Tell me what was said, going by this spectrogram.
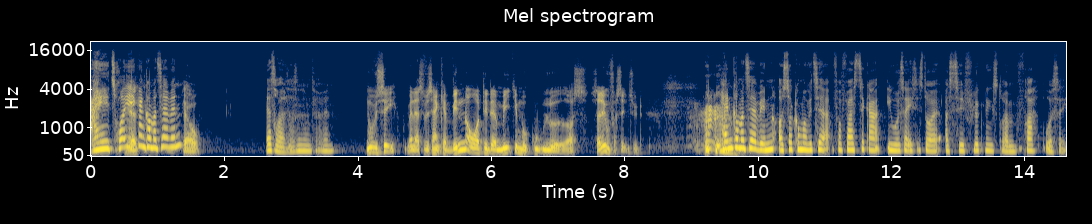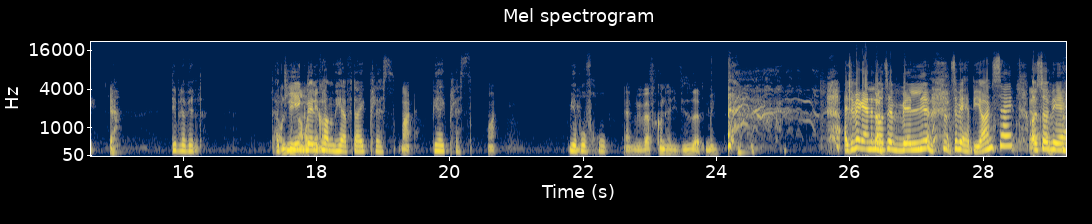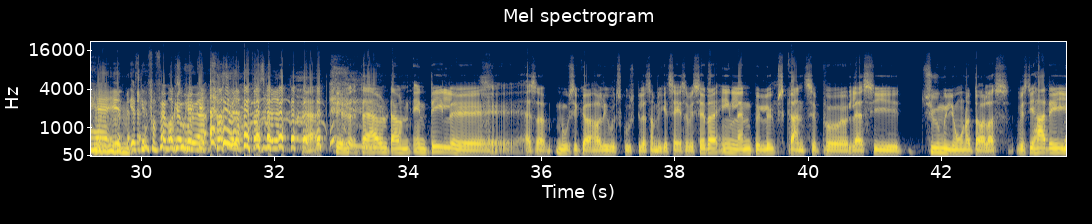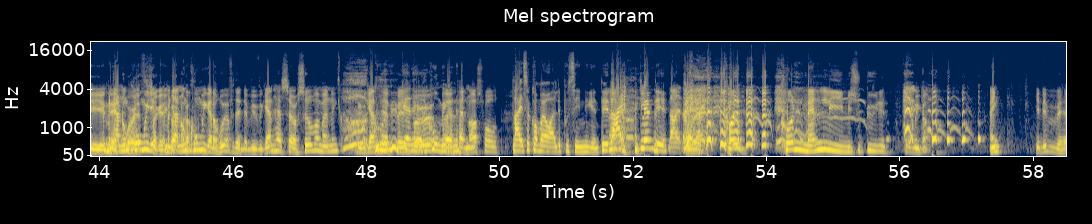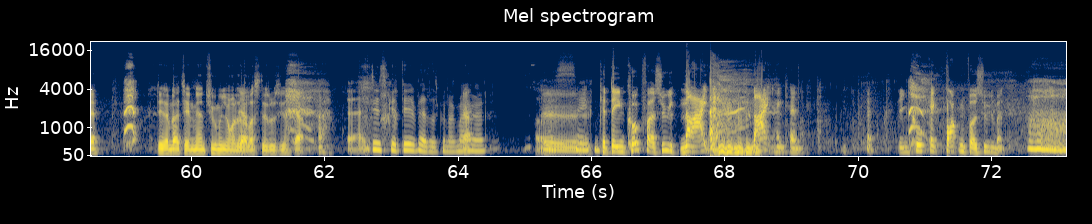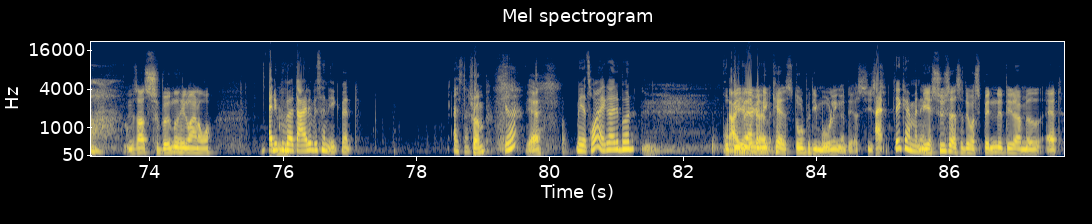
Ej, tror I Ja. ikke, han kommer til at vinde? Jo. Jeg tror altså også, han kommer til at vinde. Nu vil vi se. Men altså, hvis han kan vinde over det der mediemogul noget også, så er det jo for sindssygt. Han kommer til at vinde, og så kommer vi til at for første gang i USA's historie at se flygtningestrømme fra USA. Ja. Det bliver vildt. Er Og de er ikke velkommen her, for der er ikke plads. Nej. Vi har ikke plads. Nej. Vi har brug for ro. Ja, vi vil i hvert fald kun have de hvide af dem, ikke? Altså, vil jeg gerne have lov til at vælge. Så vil jeg have Beyoncé, og så vil jeg have... Et, jeg skal få 25 okay, okay, okay. Ja, det, der er jo, der er jo en- en del øh, altså, musikere og Hollywood-skuespillere, som vi kan tage. Så vi sætter en eller anden beløbsgrænse på, lad os sige, 20 millioner dollars. Hvis de har det i Men, men der er nogle, worth, så komikere, kan de men der er nogle komme. komikere, der ryger for den der. Vi vil gerne have Sarah Silverman, ikke? Vi vil gerne Gud, have vi vil Bill gerne have Burr, komikerne. og Patton Oswalt. Nej, så kommer jeg jo aldrig på scenen igen. Det, nej, glem det. Nej, nej, nej. Kun, kun mandlige misogyne komikere. Ikke? Det er det, vi vil have. Det er dem, der har tjent mere end 20 millioner Ja. dollars, det du siger. Ja. Ja, det, skal, det passer sgu nok meget Ja. godt. Åh, Øh, kan Dane Cook få asyl? Nej! Nej, han kan. Dane Cook kan ikke fucking få asyl, mand. Og man så har svømmet hele vejen over. Ja, det kunne være dejligt, hvis han ikke vandt. Altså, Trump? ja, Ja. men jeg tror ikke rigtig på det. Problemet Nej, det er, at gør man jeg ikke kan stole på de målinger der sidst. Nej, det kan man Men ikke. jeg synes altså, det var spændende det der med, at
